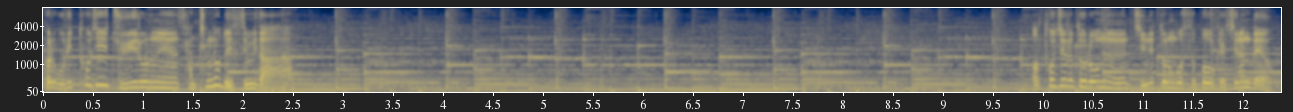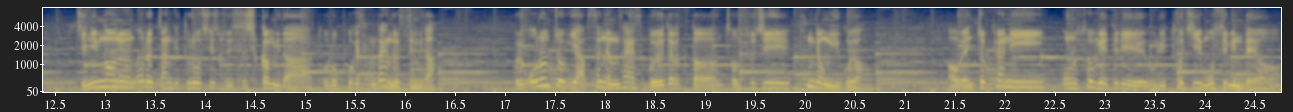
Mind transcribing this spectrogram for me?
그리고 우리 토지 주위로는 산책로도 있습니다. 어, 토지로 들어오는 진입 도는 모습 보고 계시는데요. 진입로는 어렵지 않게 들어오실 수 있으실 겁니다. 도로 폭이 상당히 넓습니다. 그리고 오른쪽이 앞선 영상에서 보여드렸던 저수지 풍경이고요. 어, 왼쪽 편이 오늘 소개해드릴 우리 토지 모습인데요.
